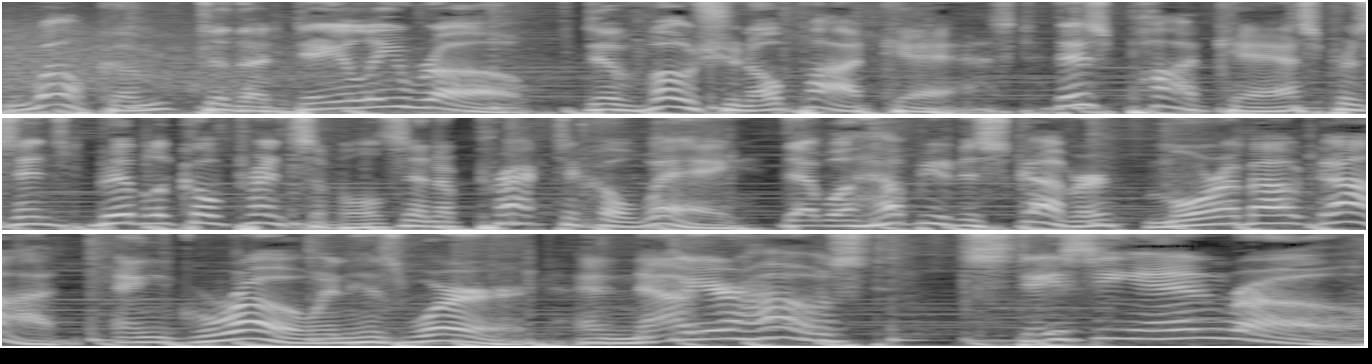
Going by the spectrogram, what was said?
Welcome to the Daily Rowe Devotional Podcast. This podcast presents biblical principles in a practical way that will help you discover more about God and grow in His Word. And now, your host, Stacy Ann Rowe.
